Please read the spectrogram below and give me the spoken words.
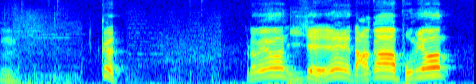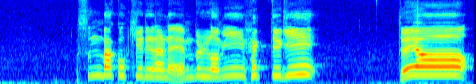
음끝. 그러면 이제 나가 보면 숨바꼭질이라는 엠블럼이 획득이 되어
